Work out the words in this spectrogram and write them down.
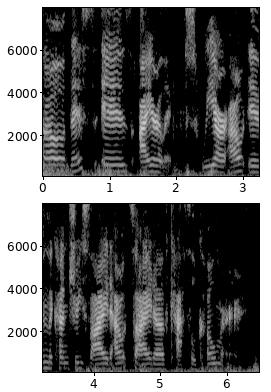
So this is Ireland. We are out in the countryside outside of Castle Comer.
